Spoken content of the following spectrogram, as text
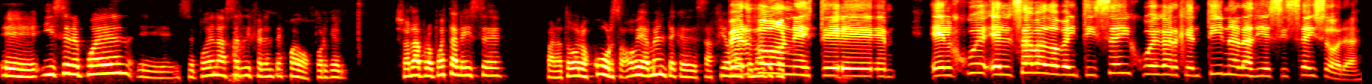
eh, y se le pueden, se pueden hacer diferentes juegos, porque yo la propuesta le hice para todos los cursos, obviamente que desafío. Perdón, este, el, el sábado 26 juega Argentina a las 16 horas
